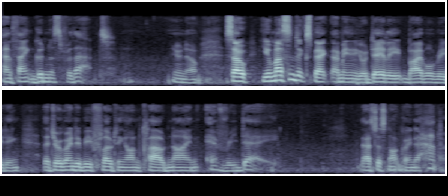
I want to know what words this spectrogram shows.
And thank goodness for that. You know, so you mustn't expect, I mean, your daily Bible reading, that you're going to be floating on cloud nine every day. That's just not going to happen.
